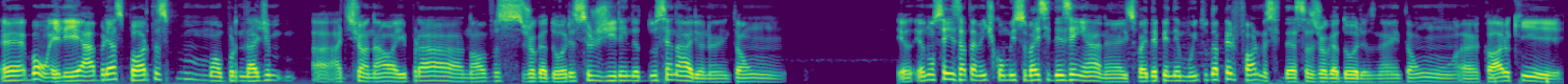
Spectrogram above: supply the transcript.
É, bom, ele abre as portas uma oportunidade adicional aí para novos jogadores surgirem do cenário, né? Então, eu, eu não sei exatamente como isso vai se desenhar, né? Isso vai depender muito da performance dessas jogadoras, né? Então, é claro que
